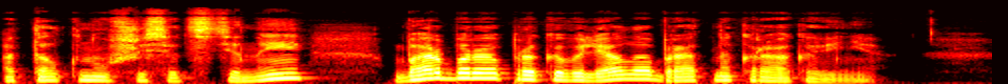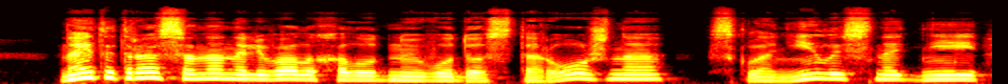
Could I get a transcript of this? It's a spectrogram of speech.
Оттолкнувшись от стены, Барбара проковыляла обратно к раковине. На этот раз она наливала холодную воду осторожно, склонилась над ней,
